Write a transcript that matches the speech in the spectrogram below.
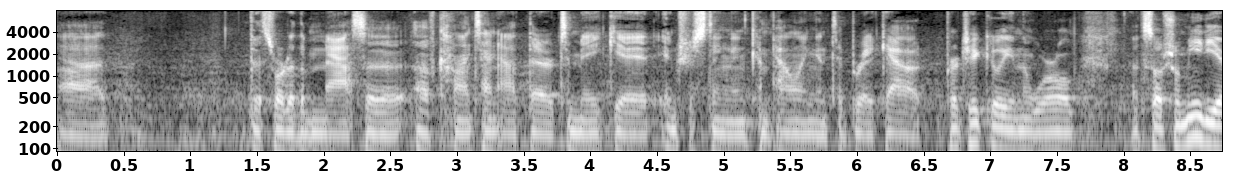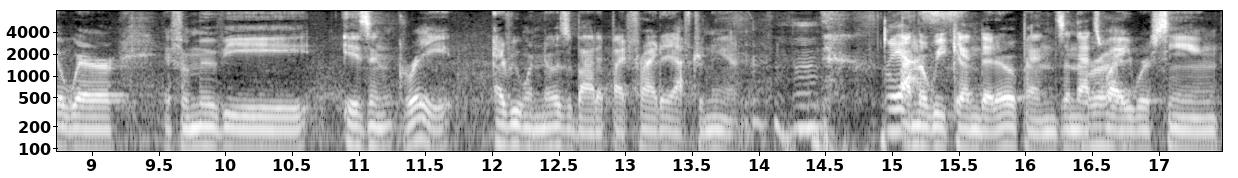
uh, the sort of the mass of, of, content out there to make it interesting and compelling and to break out, particularly in the world of social media, where if a movie isn't great, everyone knows about it by Friday afternoon. Mm-hmm. yes. On the weekend it opens, and that's right. why we're seeing,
